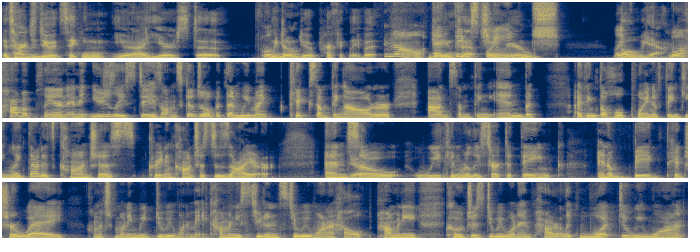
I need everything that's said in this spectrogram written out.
It's hard to do. It's taking you and I years to Well- we don't do it perfectly, but No, Getting and to that things point where you're- change. Like, oh yeah. we'll have a plan and it usually stays on schedule, but then we might kick something out or add something in. But I think the whole point of thinking like that is conscious, creating conscious desire. And Yeah. so we can really start to think in a big picture way. How much money we, do we want to make? How many students do we want to help? How many coaches do we want to empower? Like, what do we want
